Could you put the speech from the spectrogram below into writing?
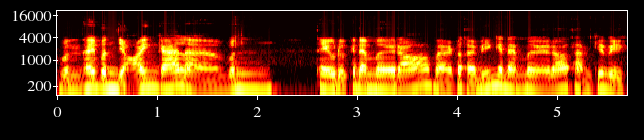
mình thấy Vinh giỏi cái là Vinh theo được cái đam mê đó và có thể biến cái đam mê đó thành cái việc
